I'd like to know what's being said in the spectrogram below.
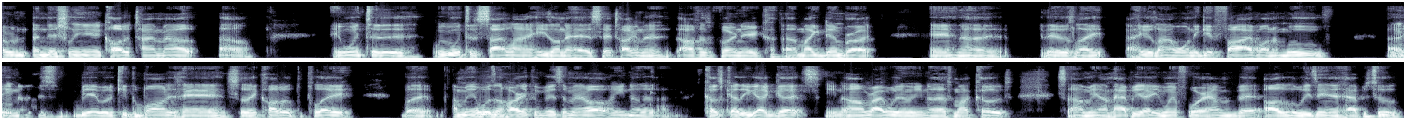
initially and called a timeout. He went to the, we went to the sideline. He's on the headset talking to the offensive coordinator uh, Mike Denbrock, and uh, it was like he was like, I want to get five on the move. Uh, mm-hmm. You know, just be able to keep the ball in his hand. So they called up the play. But I mean, it wasn't hard to convince him at all. You know, Coach Kelly got guts. You know, I'm right with him. You know, that's my coach. So I mean, I'm happy that he went for it. I'm bet all of Louisiana is happy too.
